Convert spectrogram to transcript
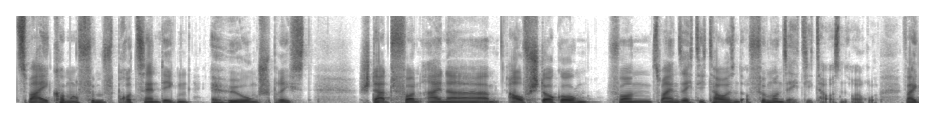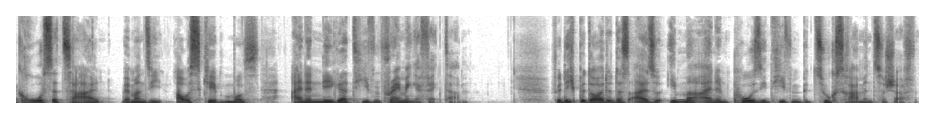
2,5-prozentigen Erhöhung sprichst, statt von einer Aufstockung von 62.000 auf 65.000 Euro, weil große Zahlen, wenn man sie ausgeben muss, einen negativen Framing-Effekt haben. Für dich bedeutet das also immer einen positiven Bezugsrahmen zu schaffen.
